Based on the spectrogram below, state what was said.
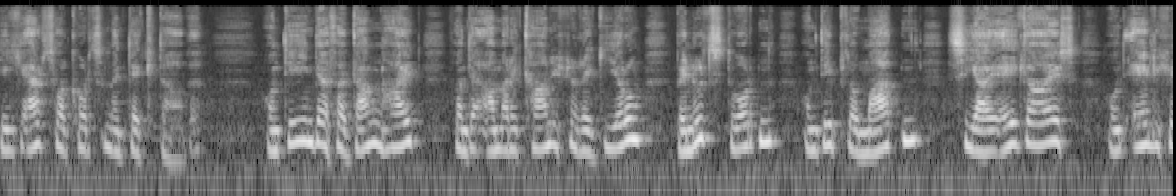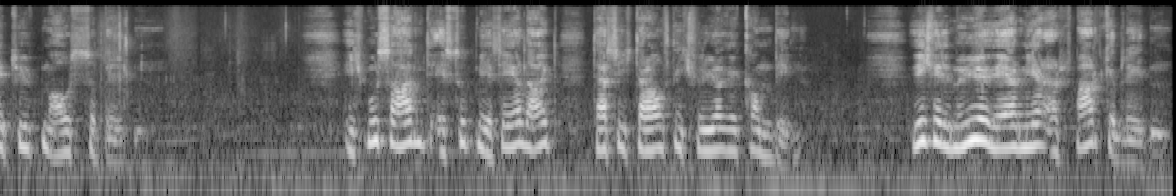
die ich erst vor kurzem entdeckt habe und die in der Vergangenheit von der amerikanischen Regierung benutzt wurden, um Diplomaten, CIA-Guys und ähnliche Typen auszubilden. Ich muss sagen, es tut mir sehr leid, dass ich darauf nicht früher gekommen bin. Wie viel Mühe wäre mir erspart geblieben?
